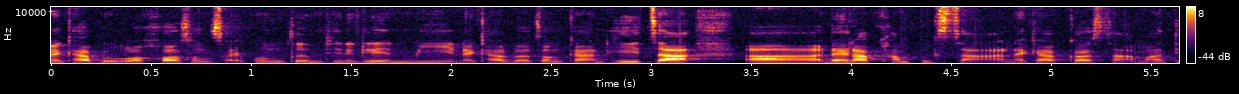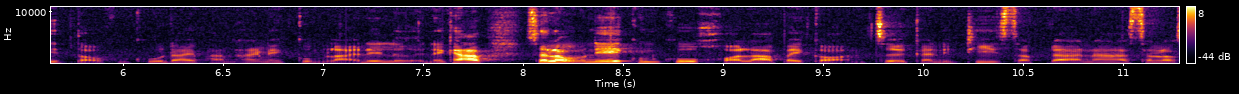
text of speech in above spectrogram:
นะครับหรือว่าข้อสงสัยเพิ่มเติมที่นักเรียนมีนะครับเราต้องการที่จะได้รับคำปรึกษานะครับก็สามารถติดต่อคุณครูได้ผ่านทางในกลุ่มไลน์ได้เลยนะครับสำหรับวันนี้คุณครูขอลาไปก่อน เจอกันอีกทีสัปดาห์หน้าสำหรับ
